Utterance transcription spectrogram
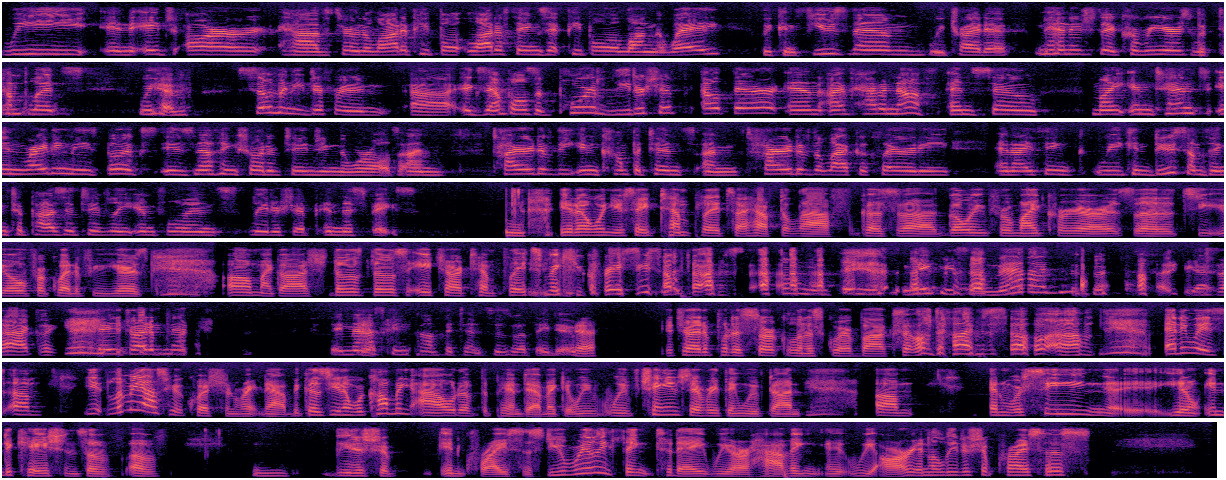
We in HR have thrown a lot of people, a lot of things at people along the way. We confuse them. We try to manage their careers with templates. We have so many different uh, examples of poor leadership out there, and I've had enough. And so, my intent in writing these books is nothing short of changing the world. I'm tired of the incompetence, I'm tired of the lack of clarity, And I think we can do something to positively influence leadership in this space. You know, when you say templates, I have to laugh because uh, going through my career as a CEO for quite a few years, oh my gosh, those those HR templates make you crazy sometimes. oh my goodness, they make me so mad. exactly. They, you try they to put, they mask yeah. incompetence is what they do. Yeah you try to put a circle in a square box all the time. So, um, anyways, um, let me ask you a question right now because you know we're coming out of the pandemic and we've we've changed everything we've done, um, and we're seeing uh, you know indications of of leadership in crisis. Do you really think today we are having uh, we are in a leadership crisis?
